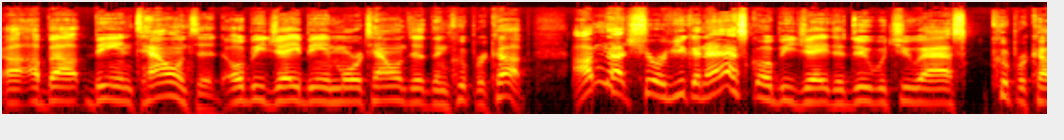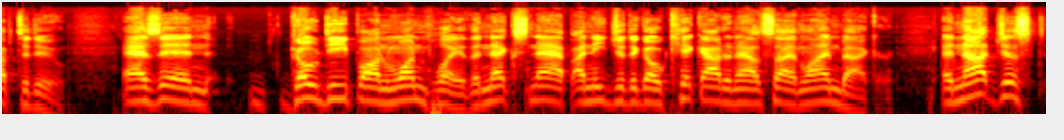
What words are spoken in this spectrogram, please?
uh, about being talented, OBJ being more talented than Cooper Kupp. I'm not sure if you can ask OBJ to do what you ask Cooper Kupp to do, as in go deep on one play. The next snap, I need you to go kick out an outside linebacker. And not just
